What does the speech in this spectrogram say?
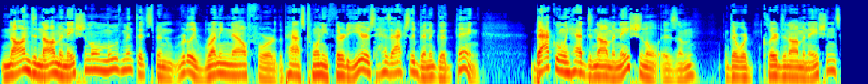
non denominational movement that's been really running now for the past 20, 30 years has actually been a good thing. Back when we had denominationalism, there were clear denominations.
